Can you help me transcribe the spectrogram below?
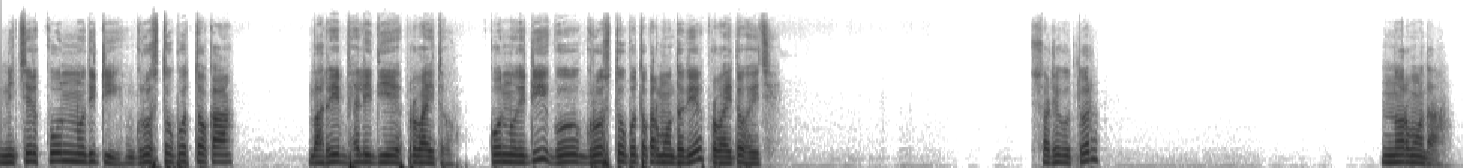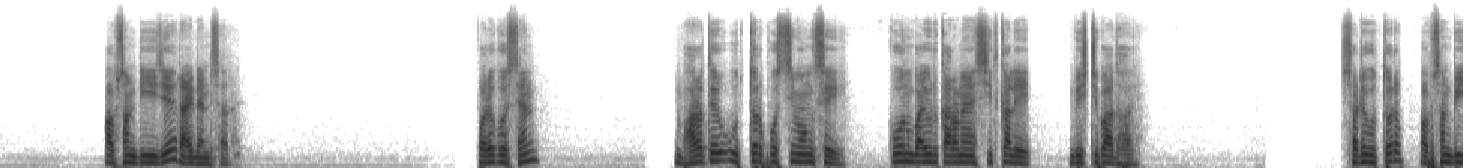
নিচের কোন নদীটি গ্রস্ত উপত্যকা বা রিপ ভ্যালি দিয়ে প্রবাহিত? কোন নদীটি গ্রস্ত উপত্যকার মধ্য দিয়ে প্রবাহিত হয়েছে? সঠিক উত্তর, Narmada. Option D is a right answer. পরে কোশ্চেন, ভারতের উত্তর পশ্চিম অংশে কোন বায়ুর কারণে শীতকালে বৃষ্টিপাত হয়? সঠিক উত্তর অপশান বি,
